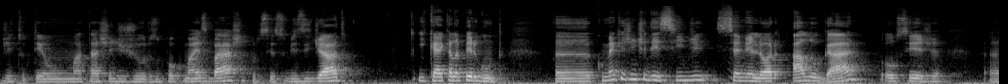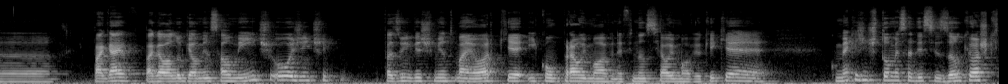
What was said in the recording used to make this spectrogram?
de tu ter uma taxa de juros um pouco mais baixa por ser subsidiado. E cai aquela pergunta: uh, como é que a gente decide se é melhor alugar, ou seja, uh, pagar, pagar o aluguel mensalmente, ou a gente fazer um investimento maior que é ir comprar o imóvel, né? financiar o imóvel? O que, que é. Como é que a gente toma essa decisão que eu acho que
